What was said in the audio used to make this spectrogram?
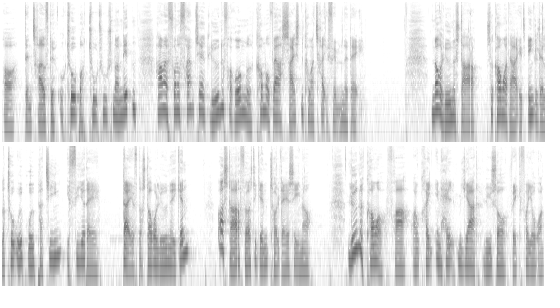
og den 30. oktober 2019 har man fundet frem til, at lydene fra rummet kommer hver 16,35. dag. Når lydene starter, så kommer der et enkelt eller to udbrud per time i fire dage. Derefter stopper lydene igen og starter først igen 12 dage senere. Lydene kommer fra omkring en halv milliard lysår væk fra jorden.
